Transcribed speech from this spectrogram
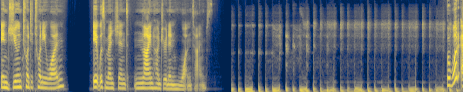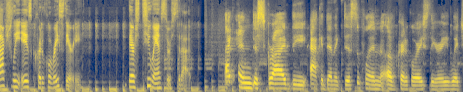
In June 2021, it was mentioned 901 times. But what actually is critical race theory? There's two answers to that. I can describe the academic discipline of critical race theory, which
